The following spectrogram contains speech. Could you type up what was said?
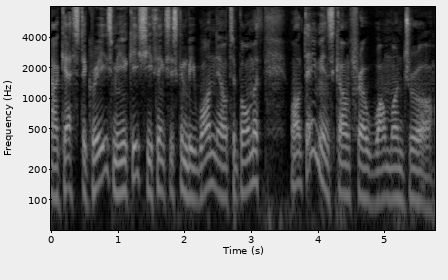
Our guest agrees, Miyuki. She thinks it's going to be 1 0 to Bournemouth, while Damien's gone for a 1 1 draw.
